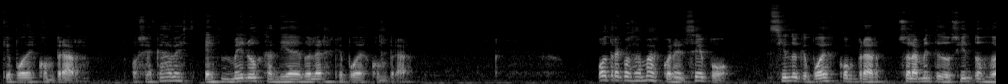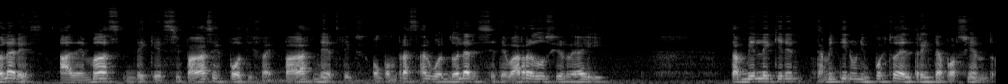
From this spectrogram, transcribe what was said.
que podés comprar. O sea, cada vez es menos cantidad de dólares que puedes comprar. Otra cosa más con el cepo, siendo que puedes comprar solamente 200 dólares, además de que si pagas Spotify, pagas Netflix o compras algo en dólares, se te va a reducir de ahí. También le quieren, también tiene un impuesto del 30%,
